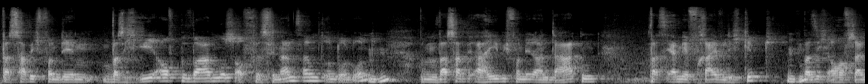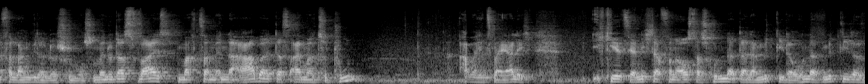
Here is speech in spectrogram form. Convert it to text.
was habe ich von dem, was ich eh aufbewahren muss, auch fürs Finanzamt und und und. Mhm. Was hab, erhebe ich von denen an Daten, was er mir freiwillig gibt, mhm. was ich auch auf sein Verlangen wieder löschen muss. Und wenn du das weißt, macht es am Ende Arbeit, das einmal zu tun. Aber jetzt mal ehrlich, ich gehe jetzt ja nicht davon aus, dass 100 deiner Mitglieder, 100 Mitglieder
